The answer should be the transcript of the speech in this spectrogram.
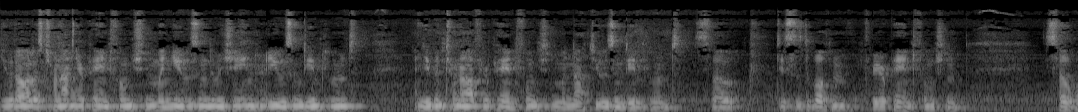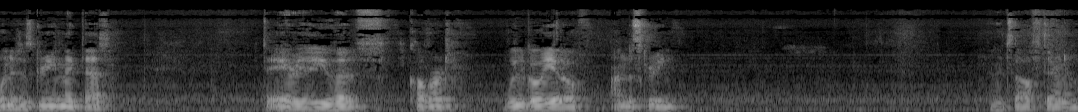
you would always turn on your paint function when using the machine or using the implement, and you can turn off your paint function when not using the implement. So this is the button for your paint function. So when it is green like that, the area you have covered will go yellow on the screen. And it's off there now.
